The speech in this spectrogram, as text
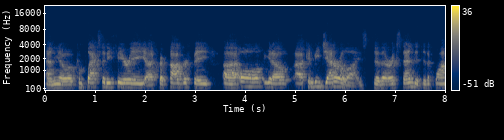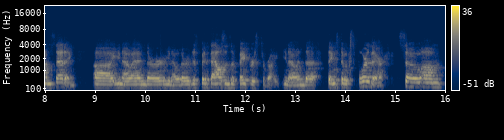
and, you know, complexity theory, uh, cryptography, uh, all, you know, uh, can be generalized to the, or extended to the quantum setting. Uh, you know, and there, you know, there have just been thousands of papers to write, you know, and things to explore there. So, um,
